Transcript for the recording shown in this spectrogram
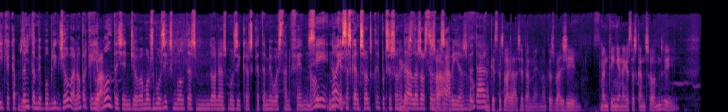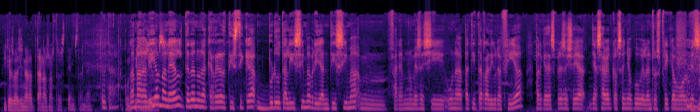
I que capten també públic jove, no? Perquè hi ha Clar. molta gent jove, molts músics, moltes dones músiques que també ho estan fent, no? Sí, no, i- Aquestes cançons que potser són de Aquest- les nostres clar. besàvies, no? total. Aquesta és la gràcia també, no? que es vagin mantinguent aquestes cançons i, i que es vagin adaptant als nostres temps, també. Total. La Magalí i el. Manel tenen una carrera artística brutalíssima, brillantíssima. Mm, farem només així una petita radiografia, perquè després això ja, ja sabem que el senyor Google ens ho explica molt més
